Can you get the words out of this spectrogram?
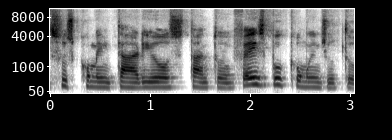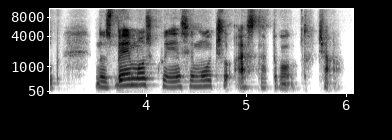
sus comentarios tanto en Facebook como en YouTube. Nos vemos, cuídense mucho, hasta pronto, chao.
